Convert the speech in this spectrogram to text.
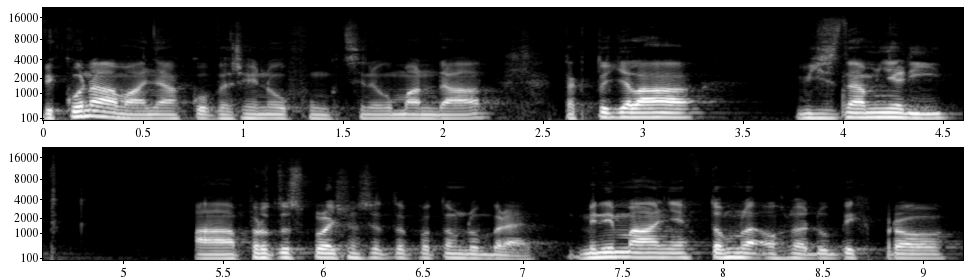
vykonává nějakou veřejnou funkci nebo mandát, tak to dělá významně líp a pro tu společnost je to potom dobré. Minimálně v tomhle ohledu bych pro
